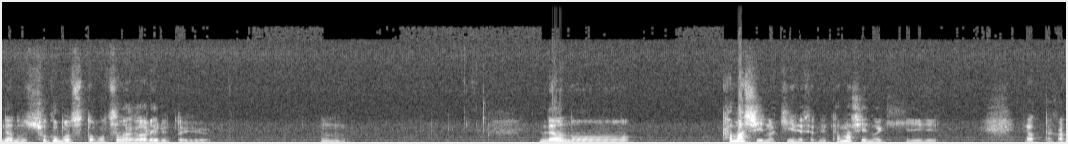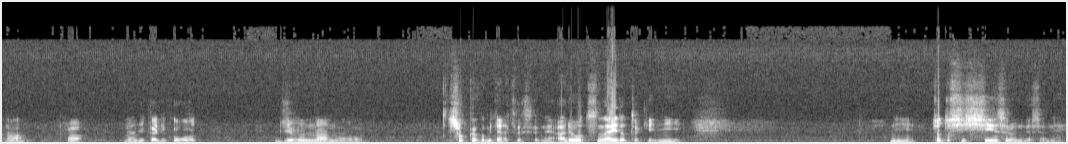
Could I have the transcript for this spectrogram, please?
であの植物ともつながれるという。うん。であの魂の木ですよね。魂の木やったかな？が何かにこう自分のあの触覚みたいなやつですよね。あれをつないだ時ににちょっと失神するんですよね。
